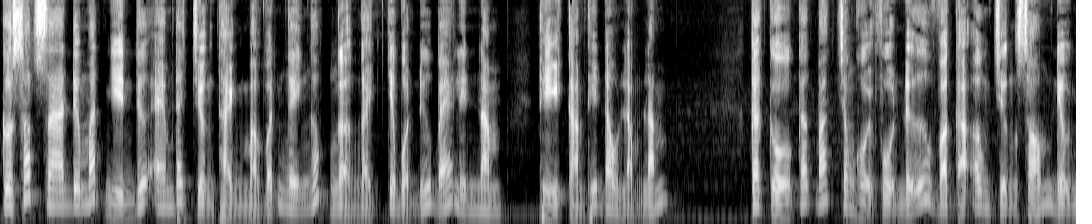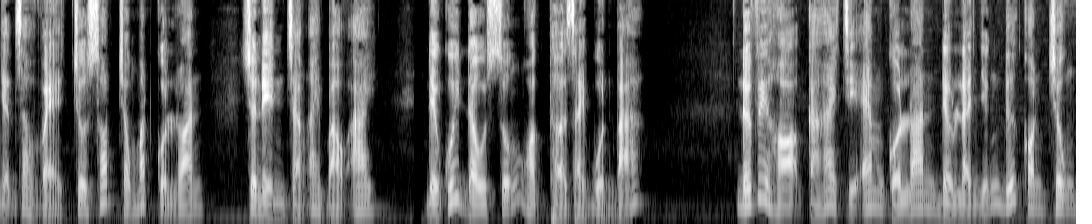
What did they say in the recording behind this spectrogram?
Cô xót xa đưa mắt nhìn đứa em đã trưởng thành mà vẫn ngây ngốc ngờ ngạch cho một đứa bé lên năm thì cảm thấy đau lòng lắm. Các cô, các bác trong hội phụ nữ và cả ông trưởng xóm đều nhận ra vẻ chua xót trong mắt của Loan, cho nên chẳng ai bảo ai, đều cúi đầu xuống hoặc thở dài buồn bã. Đối với họ, cả hai chị em của Loan đều là những đứa con chung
